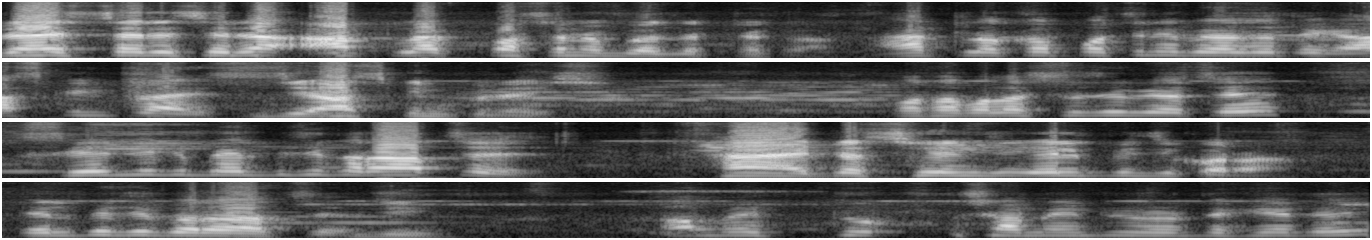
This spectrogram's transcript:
প্রাইস চাইছে এটা আট লাখ পঁচানব্বই হাজার টাকা। আট লক্ষ পঁচানব্বই হাজার টাকা আস্কিং প্রাইস জি আস্কিন প্রাইস কথা বলার সুযোগ আছে। সিএনজি কি এলপিজি করা আছে? হ্যাঁ এটা সিএনজি এলপিজি করা। এলপিজি করা আছে। জি। আমরা একটু সামনে ইন্টারভিউ দেখিয়ে দিই।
